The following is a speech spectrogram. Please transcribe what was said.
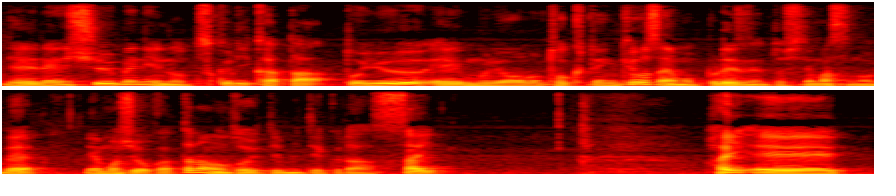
え練習メニューの作り方という、え無料の特典教材もプレゼントしてますので、えもしよかったら覗いてみてください。はい、えー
